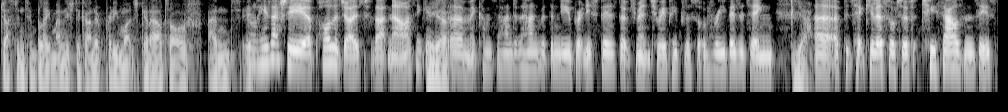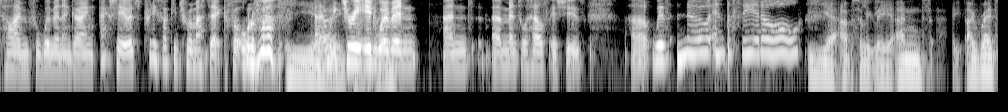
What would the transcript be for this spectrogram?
Justin Timberlake managed to kind of pretty much get out of, and it, Well, he's actually apologised for that now. I think it's Yeah. um, it comes hand in hand with the new Britney Spears documentary. People are sort of revisiting Yeah. uh, a particular sort of 2000s time for women and going, actually, it was pretty fucking traumatic for all of us. Yeah, and we treated women and uh, mental health issues uh, with no empathy at all. Yeah, absolutely. And I read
